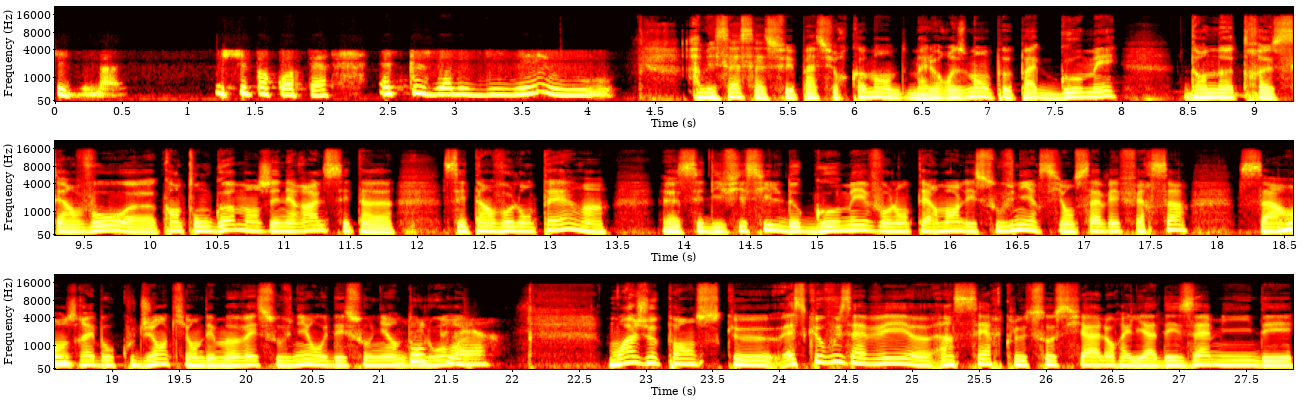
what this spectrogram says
J'ai du mal. Je sais pas quoi faire. Est-ce que je dois l'oublier ou? Ah mais ça, ça se fait pas sur commande. Malheureusement, on peut pas gommer dans notre cerveau. Euh, quand on gomme, en général, c'est un, c'est involontaire. Euh, c'est difficile de gommer volontairement les souvenirs. Si on savait faire ça, ça arrangerait beaucoup de gens qui ont des mauvais souvenirs ou des souvenirs douloureux. Moi, je pense que. Est-ce que vous avez euh, un cercle social, Aurélia, des amis, des.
